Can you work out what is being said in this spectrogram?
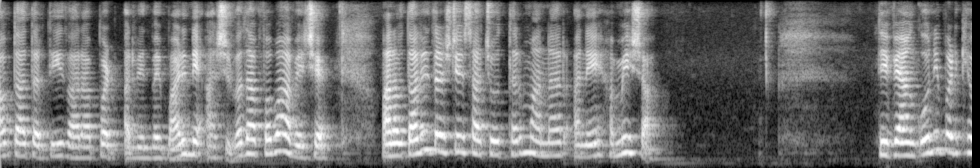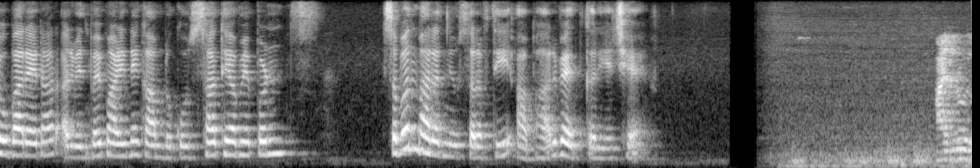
આવતા દર્દી દ્વારા પણ અરવિંદભાઈ માળીને આશીર્વાદ આપવામાં આવે છે. માનવતાની દ્રષ્ટિએ સાચો ધર્મ માનનાર અને હંમેશા દિવ્યાંગોની પડખે ઊભા રહેનાર અરવિંદભાઈ માળીને ગામ લોકો સાથે અમે પણ સંબંધ ભારત ન્યૂઝ તરફથી આભાર વ્યક્ત કરીએ છીએ. આજરોજ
